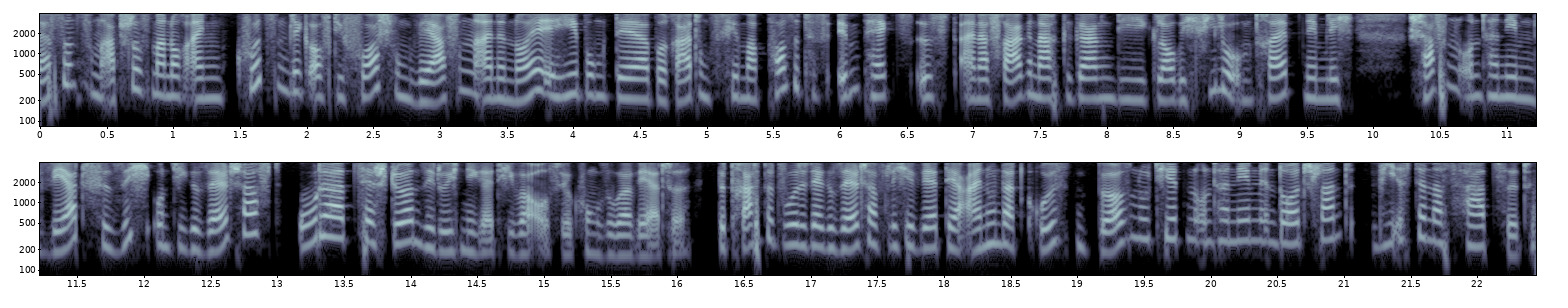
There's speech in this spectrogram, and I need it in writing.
Lass uns zum Abschluss mal noch einen kurzen Blick auf die Forschung werfen. Eine neue Erhebung der Beratungsfirma Positive Impacts ist einer Frage nachgegangen, die, glaube ich, viele umtreibt, nämlich schaffen Unternehmen Wert für sich und die Gesellschaft oder zerstören sie durch negative Auswirkungen sogar Werte? Betrachtet wurde der gesellschaftliche Wert der 100 größten börsennotierten Unternehmen in Deutschland. Wie ist denn das Fazit?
